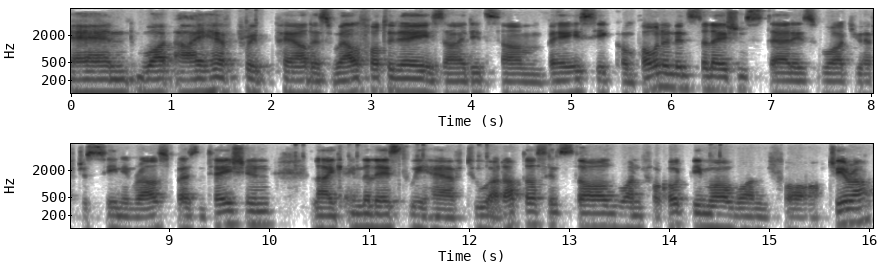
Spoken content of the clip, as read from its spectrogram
and what I have prepared as well for today is I did some basic component installations. That is what you have just seen in Ralph's presentation. Like in the list, we have two adapters installed, one for CodeBeamer, one for Jira.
